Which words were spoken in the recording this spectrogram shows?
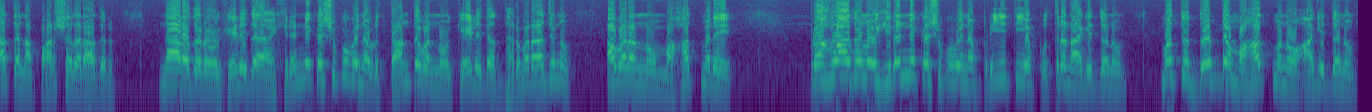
ಆತನ ಪಾರ್ಷದರಾದರು. ನಾರದರು ಹೇಳಿದ ಹಿರಣ್ಯಕಶಿಪುವಿನ ವೃತ್ತಾಂತವನ್ನು ಕೇಳಿದ ಧರ್ಮರಾಜನು ಅವರನ್ನು ಮಹಾತ್ಮರೇ ಪ್ರಹ್ಲಾದನು ಹಿರಣ್ಯಕಶಿಪುವಿನ ಪ್ರೀತಿಯ ಪುತ್ರನಾಗಿದ್ದನು ಮತ್ತು ದೊಡ್ಡ ಮಹಾತ್ಮನೂ ಆಗಿದ್ದನು.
